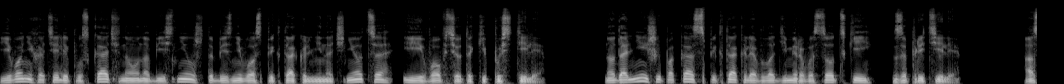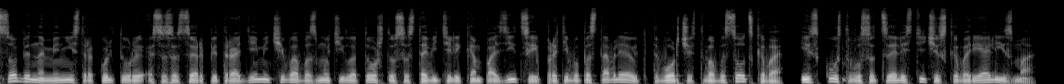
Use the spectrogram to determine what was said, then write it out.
Его не хотели пускать, но он объяснил, что без него спектакль не начнется, и его все-таки пустили. Но дальнейший показ спектакля Владимир Высоцкий запретили. Особенно министра культуры СССР Петра Демичева возмутило то, что составители композиции противопоставляют творчество Высоцкого искусству социалистического реализма.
